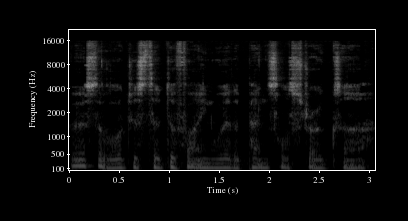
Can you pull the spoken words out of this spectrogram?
First of all, just to define where the pencil strokes are.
